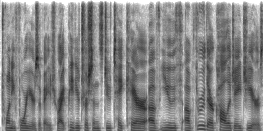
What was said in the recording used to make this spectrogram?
24 years of age, right? Pediatricians do take care of youth uh, through their college age years.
